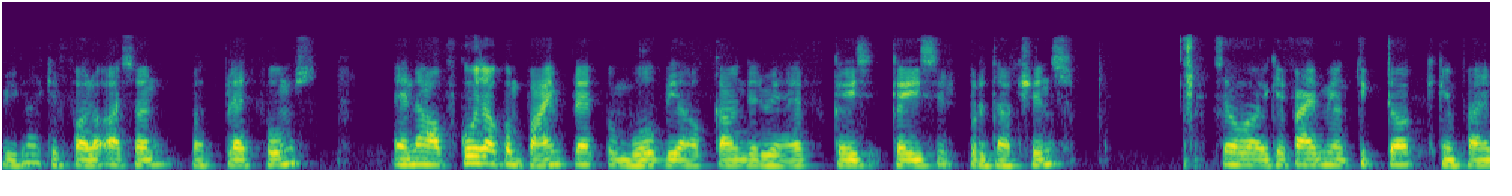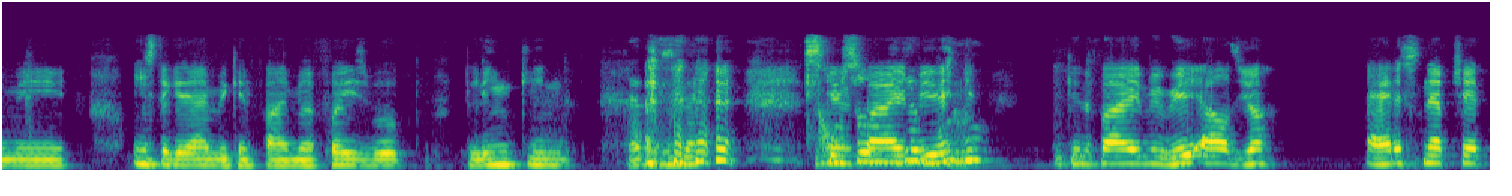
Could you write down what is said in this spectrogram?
You guys can follow us on what platforms. And our, of course, our combined platform will be our account that we have, Case, Case Productions. So uh, you can find me on TikTok, you can find me Instagram, you can find me on Facebook, LinkedIn. That is good. you can find me. You can find me where else, yeah. I had a Snapchat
